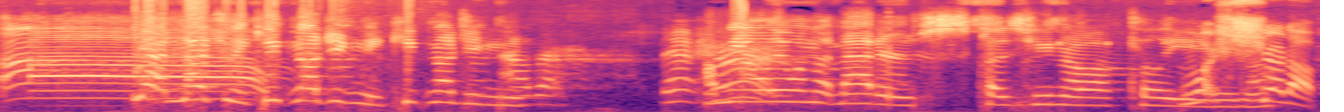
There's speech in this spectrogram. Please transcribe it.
Oh! yeah, nudge me. Keep nudging me. Keep nudging me. That, that I'm the only one that matters, cause you know I'll kill you. What? you know? Shut up.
